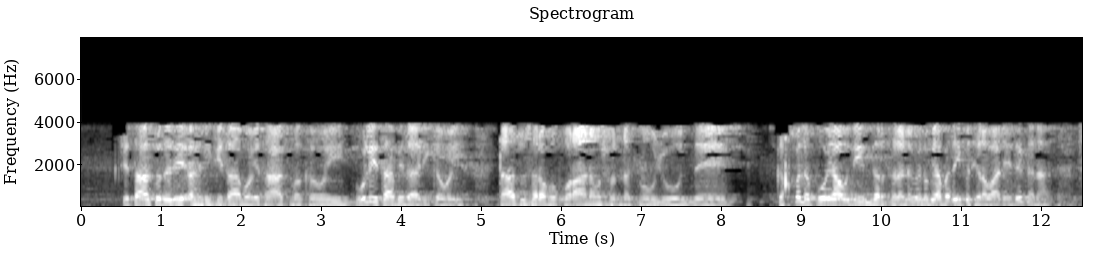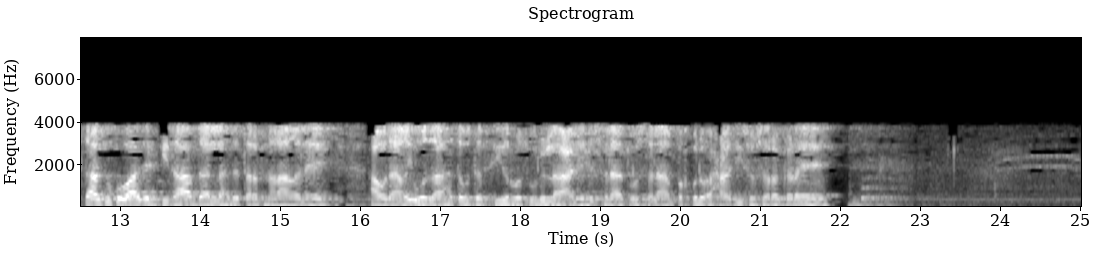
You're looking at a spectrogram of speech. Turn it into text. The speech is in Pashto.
چې تاسو د دې اهلي کتابو اطاعت مکوئ ولې تابعداري کوئ تاسو سره خو قران او سنت موجود دی که خپل پویا او دین در سره نه نو بیا بدی پس روانې ده کنه تاسو خو واضح کتاب د الله د طرف نه راغله او دا غي وضاحت او تفسیر رسول الله علیه الصلاۃ والسلام په خپل احادیث سره کړه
